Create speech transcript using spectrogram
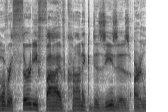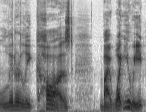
over 35 chronic diseases are literally caused by what you eat,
